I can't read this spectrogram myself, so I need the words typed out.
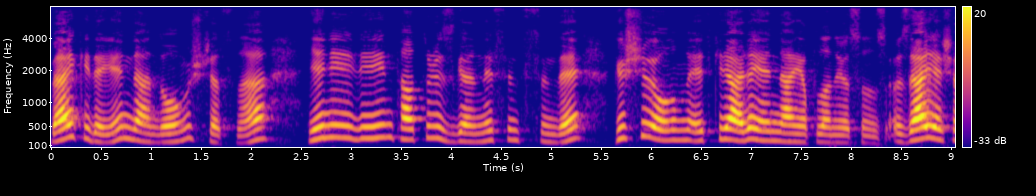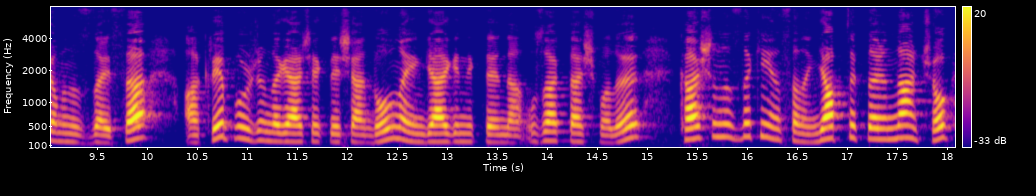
belki de yeniden doğmuşçasına, yeniliğin tatlı rüzgarın esintisinde güçlü ve olumlu etkilerle yeniden yapılanıyorsunuz. Özel yaşamınızda ise Akrep Burcu'nda gerçekleşen Dolunay'ın gerginliklerinden uzaklaşmalı, karşınızdaki insanın yaptıklarından çok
